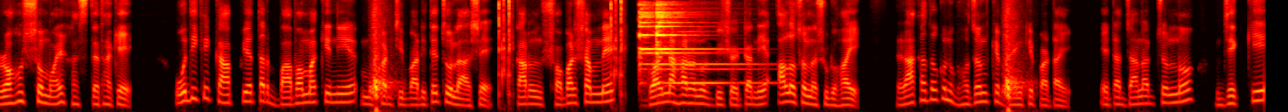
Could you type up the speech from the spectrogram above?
রহস্যময় হাসতে থাকে। ওদিকে কাপিয়া তার বাবা মাকে নিয়ে মুখার্জি বাড়িতে চলে আসে, কারণ সবার সামনে গয়না হারানোর বিষয়টা নিয়ে আলোচনা শুরু হয়। রাখা তখন ভজনকে ব্যাংকে পাঠায়। এটা জানার জন্য যে কে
